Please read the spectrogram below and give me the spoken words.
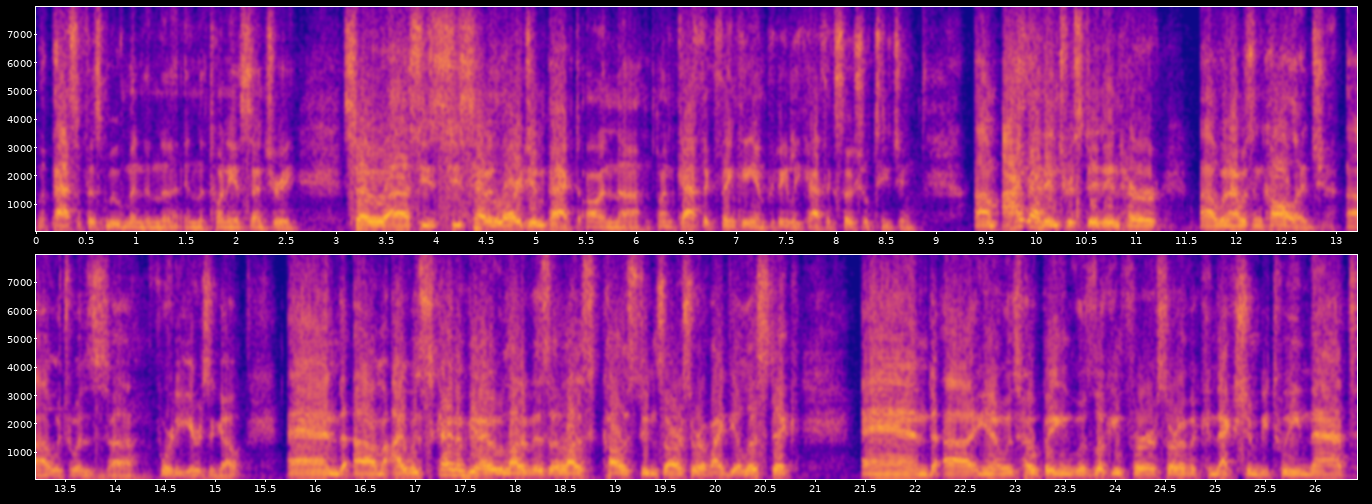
the pacifist movement in the in the 20th century. So uh, she's she's had a large impact on uh, on Catholic thinking and particularly Catholic social teaching. Um, I got interested in her uh, when I was in college, uh, which was uh, 40 years ago. And um, I was kind of, you know, a lot of a lot of college students are sort of idealistic, and uh, you know, was hoping, was looking for sort of a connection between that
